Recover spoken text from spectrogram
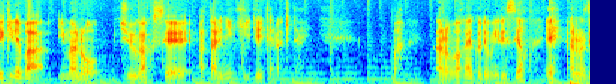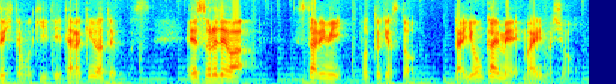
できれば今の中学生あたりに聞いていただきたい。まあ、あの若い子でもいいですよ。えあのぜひとも聞いていただければと思います。えそれでは、スタリミポッドキャスト第4回目参りましょう。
